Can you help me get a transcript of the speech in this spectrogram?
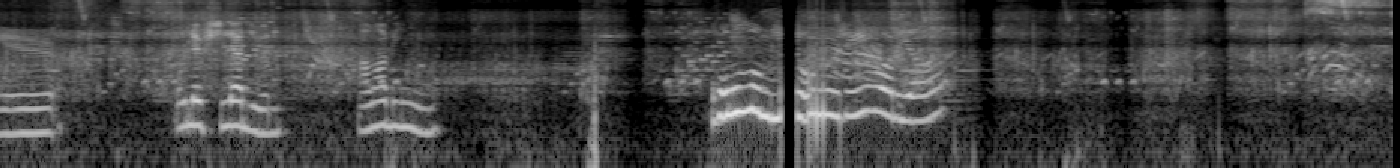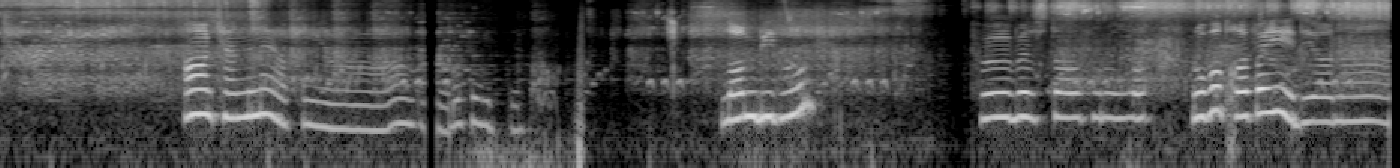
Oyuncu. Öyle bir şeyler diyorum. Ama bilmiyorum. Oğlum onun şeyi var ya. Aa kendime yaptım ya. Nasıl gitti? Lan bir dur. Tövbe estağfurullah. Robot kafayı yedi yana.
